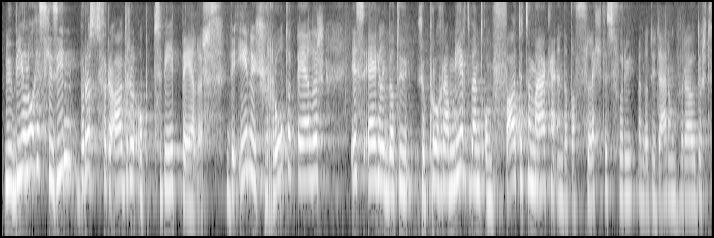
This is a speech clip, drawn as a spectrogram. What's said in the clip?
Nu, biologisch gezien berust verouderen op twee pijlers. De ene grote pijler is eigenlijk dat u geprogrammeerd bent om fouten te maken en dat dat slecht is voor u en dat u daarom veroudert.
